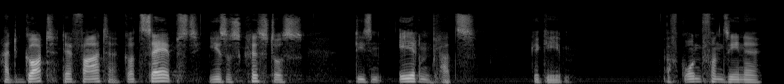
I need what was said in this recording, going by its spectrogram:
hat Gott, der Vater, Gott selbst, Jesus Christus, diesen Ehrenplatz gegeben. Aufgrund von, seine,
